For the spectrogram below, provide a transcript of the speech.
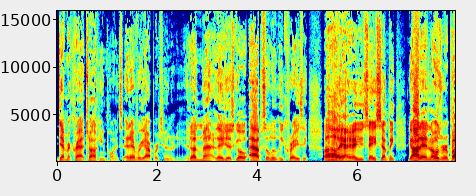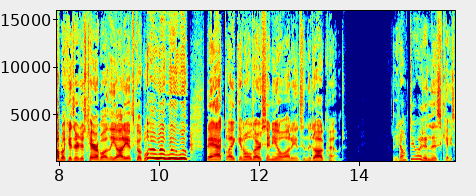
Democrat talking points at every opportunity. It doesn't matter. They just go absolutely crazy. Oh yeah, you say something, God, and those Republicans are just terrible, and the audience goes woo woo woo woo. They act like an old Arsenio audience in the dog pound. They don't do it in this case.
